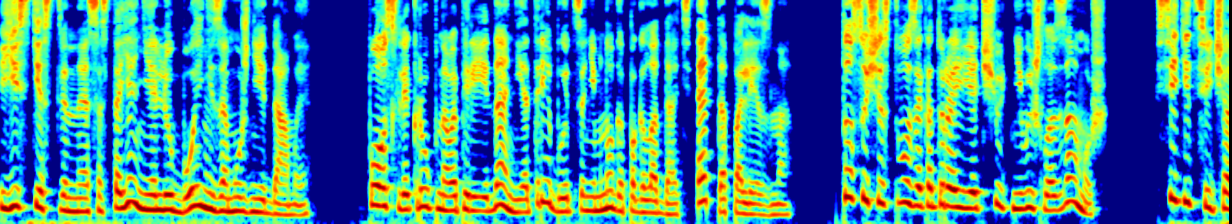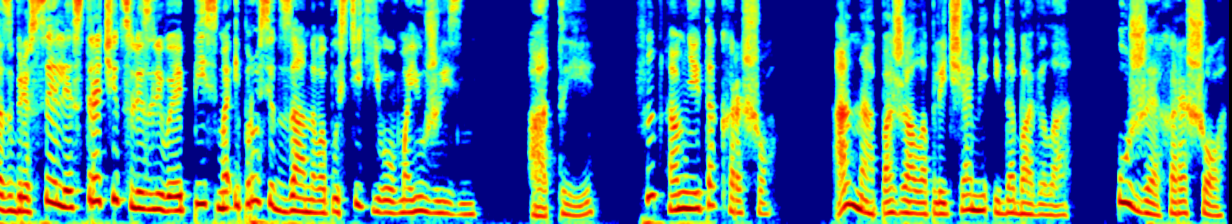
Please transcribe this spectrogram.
Естественное состояние любой незамужней дамы. После крупного переедания требуется немного поголодать. Это полезно. То существо, за которое я чуть не вышла замуж, Сидит сейчас в Брюсселе, строчит слезливые письма и просит заново пустить его в мою жизнь. А ты? Хм, а мне и так хорошо. Она пожала плечами и добавила. Уже хорошо.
